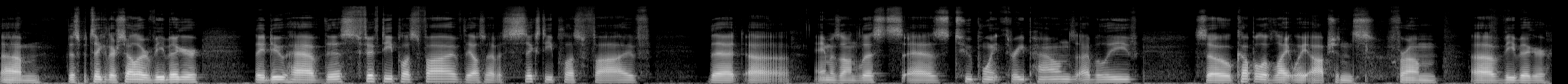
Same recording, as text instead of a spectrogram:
um, this particular seller, VBiger, they do have this 50 plus 5. They also have a 60 plus 5 that uh, Amazon lists as 2.3 pounds, I believe. So a couple of lightweight options from uh, Bigger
